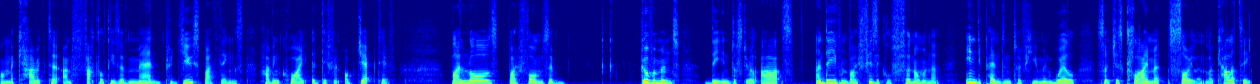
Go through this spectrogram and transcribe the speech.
on the character and faculties of men produced by things having quite a different objective. By laws, by forms of government, the industrial arts, and even by physical phenomena independent of human will, such as climate, soil, and locality.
